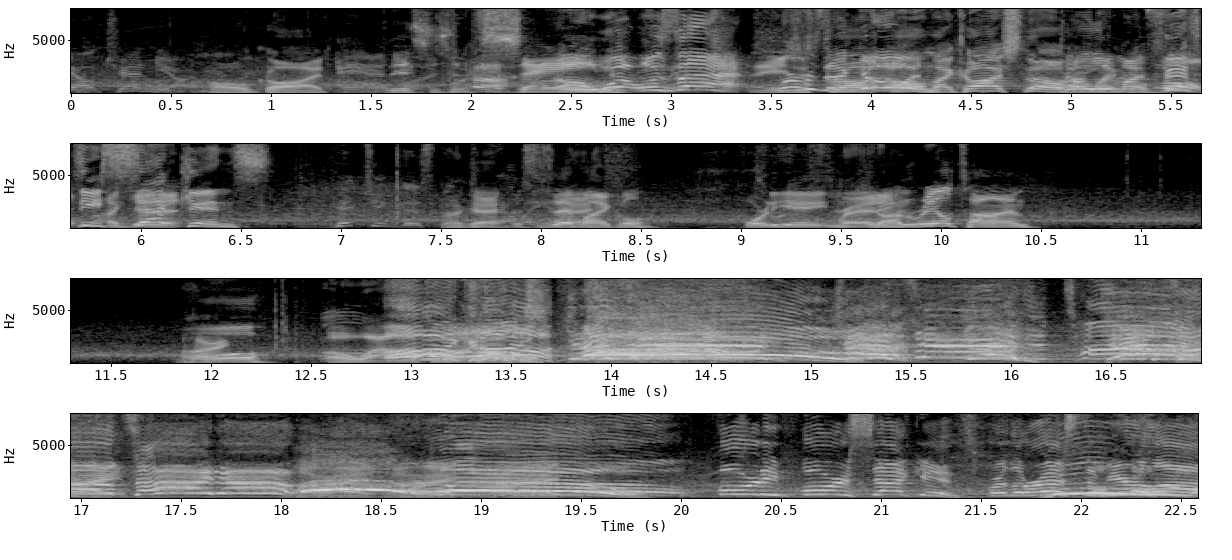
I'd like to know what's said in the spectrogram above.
Oh, God. This is insane. Oh, what was that? Where was that going? Oh, my gosh, though. Totally my 50 I seconds. Pitching this one. Okay. This is it, Michael. 48. Ready. You're on real time. All right. Oh. Oh, wow. Oh, that's come close. on! Jensen! Jensen! Tied up! All right. All right. Whoa! 44 seconds for the rest of your life.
